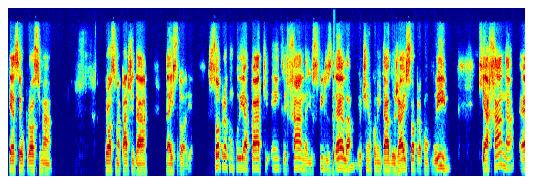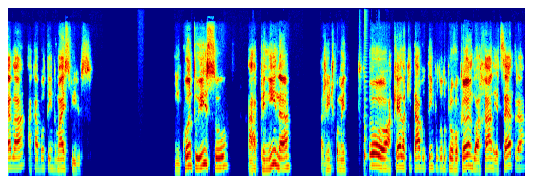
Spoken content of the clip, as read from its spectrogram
E essa é a próxima próxima parte da da história. Só para concluir a parte entre Hana e os filhos dela, eu tinha comentado já, e só para concluir, que a Hana, ela acabou tendo mais filhos. Enquanto isso, a Penina, a gente comentou, aquela que estava o tempo todo provocando a Hana, etc.,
